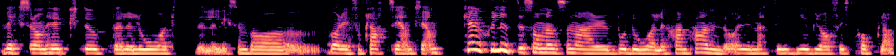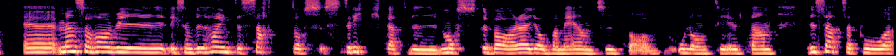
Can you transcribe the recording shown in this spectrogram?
växer de högt upp eller lågt eller liksom vad, vad det är för plats egentligen. Kanske lite som en sån här Bordeaux eller champagne då i och med att det är geografiskt kopplat. Eh, men så har vi, liksom, vi har inte satt oss strikt att vi måste bara jobba med en typ av oolong-te utan vi satsar på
